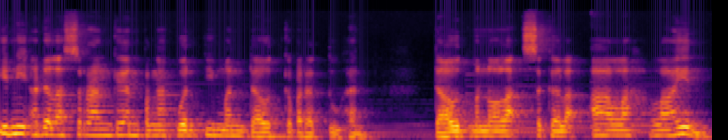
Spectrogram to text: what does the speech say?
Ini adalah serangkaian pengakuan iman Daud kepada Tuhan. Daud menolak segala Allah lain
